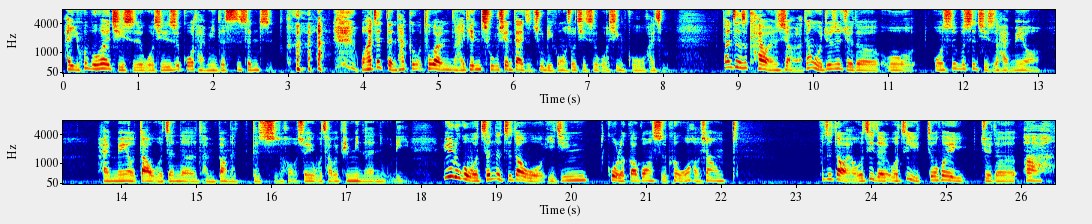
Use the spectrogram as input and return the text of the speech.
哎，会不会其实我其实是郭台铭的私生子？” 我还在等他跟突然哪一天出现带着助理跟我说：“其实我姓郭还是什么？”但这是开玩笑啦。但我就是觉得我我是不是其实还没有还没有到我真的很棒的的时候，所以我才会拼命的在努力。因为如果我真的知道我已经过了高光时刻，我好像不知道哎，我自己的我自己就会觉得啊，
